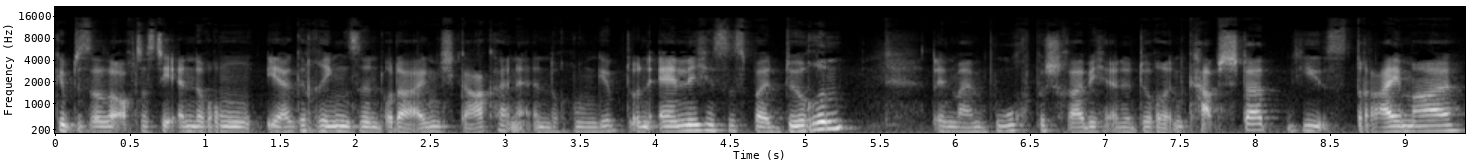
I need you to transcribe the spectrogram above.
gibt es also auch, dass die Änderungen eher gering sind oder eigentlich gar keine Änderungen gibt. Und ähnlich ist es bei Dürren. In meinem Buch beschreibe ich eine Dürre in Kapstadt, die ist dreimal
